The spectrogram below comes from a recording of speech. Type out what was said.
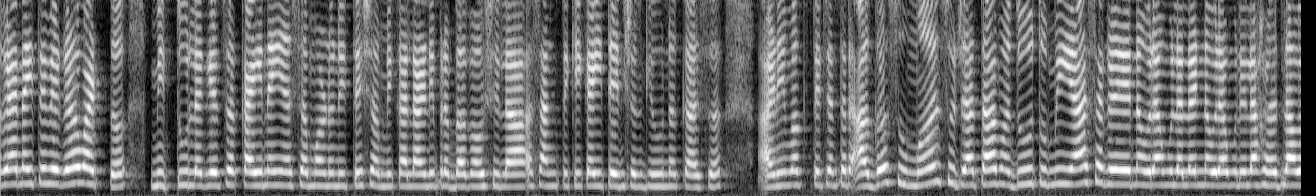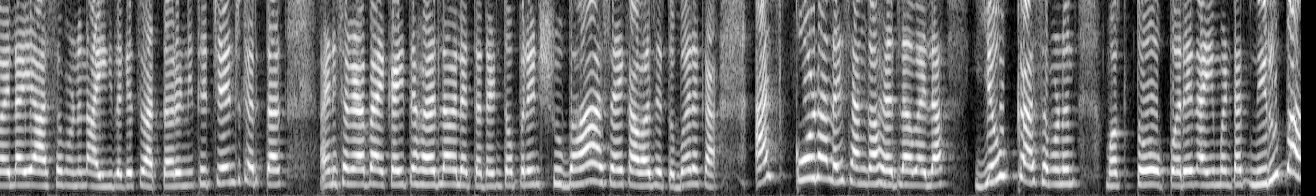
सगळ्यांना इथे वेगळं वाटतं. मी तू लगेच काही नाही असं म्हणून इथे शमिकाला आणि प्रभा मावशीला सांगते की काही टेन्शन घेऊ नका असं. आणि मग त्याच्यानंतर अगं सुमन सुजाता मधू तुम्ही या सगळे नवऱ्या मुलाला आणि नवऱ्या मुलीला हळद लावायला या असं म्हणून आई लगेच वातावरण इथे चेंज करतात. आणि सगळ्या बायका इथे हळद लावायला येतात आणि तोपर्यंत शुभा असा एक आवाज येतो बरं का? आज कोण आलंय सांगा हळद लावायला? येऊ का असं म्हणून? मग तो तोपर्यंत आई म्हणतात निरूपा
